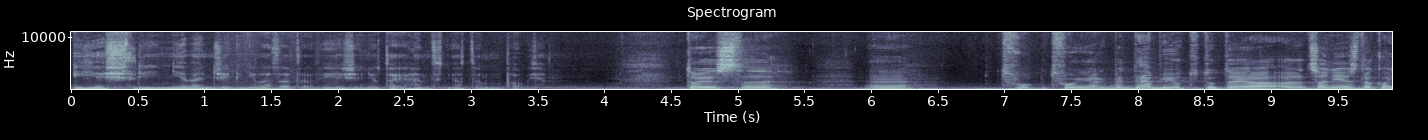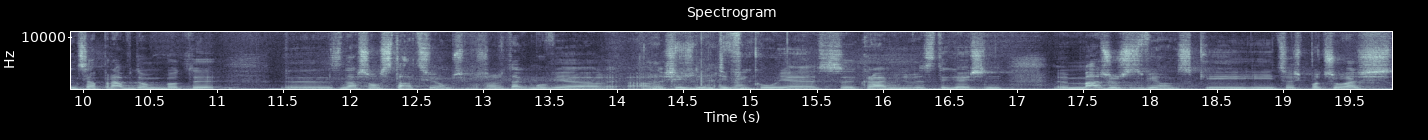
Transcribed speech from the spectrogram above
I jeśli nie będzie gniła za to w więzieniu, to ja chętnie o tym powiem. To jest e, e, twój, twój jakby debiut tutaj, a, co nie jest do końca prawdą, bo ty e, z naszą stacją, przepraszam, że tak mówię, ale, ale się identyfikuję z Crime Investigation. e, Masz już związki i coś poczułaś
